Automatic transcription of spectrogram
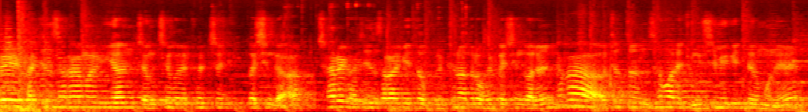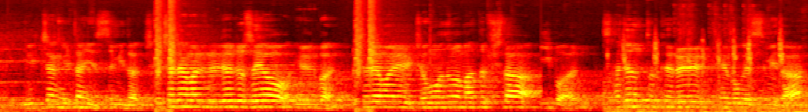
차를 가진 사람을 위한 정책을 펼칠 것인가, 차를 가진 사람이 더 불편하도록 할 것인가는 차가 어쨌든 생활의 중심이기 때문에 일장일단이 있습니다. 주차장을 늘려주세요. 1번. 주차장을 정원으로 만듭시다. 2번. 사전 투표를 해보겠습니다.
